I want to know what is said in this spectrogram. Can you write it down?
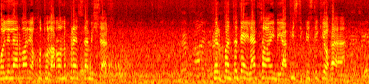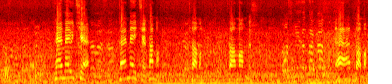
koliler var ya kutular onu preslemişler. Kırpıntı değil hepsi aynı ya pislik pislik yok ha. Üçe git o zaman. PM3'e. Demezsen PM3'e tamam. Tamam. Tamamdır. maskeyi de takarsın. He tamam.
